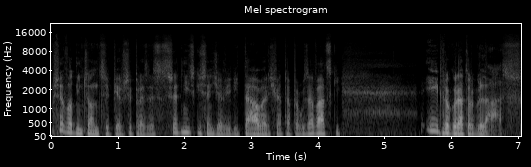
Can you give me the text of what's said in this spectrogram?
Przewodniczący pierwszy prezes Strzednicki, sędziowie Litauer, Światopeł Zawadzki i prokurator Glas.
